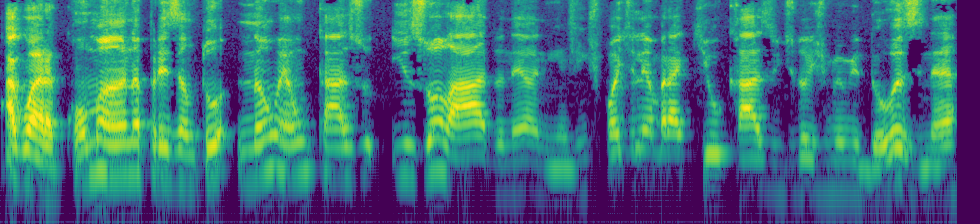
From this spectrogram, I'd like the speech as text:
Agora, como a Ana apresentou, não é um caso isolado, né, Aninha? A gente pode lembrar aqui o caso de 2012, né,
